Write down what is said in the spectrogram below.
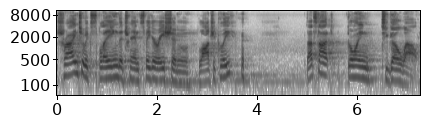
Trying to explain the transfiguration logically, that's not going to go well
